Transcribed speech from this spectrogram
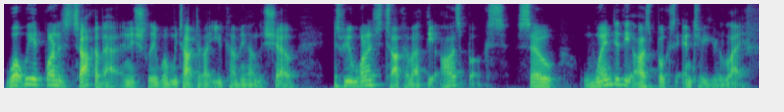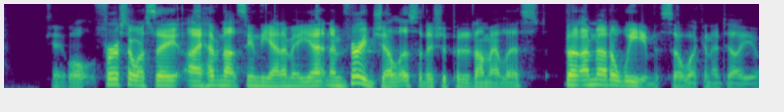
what we had wanted to talk about initially when we talked about you coming on the show is we wanted to talk about the Oz books. So, when did the Oz books enter your life? Okay, well, first I want to say I have not seen the anime yet, and I'm very jealous that I should put it on my list. But I'm not a weeb, so what can I tell you?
